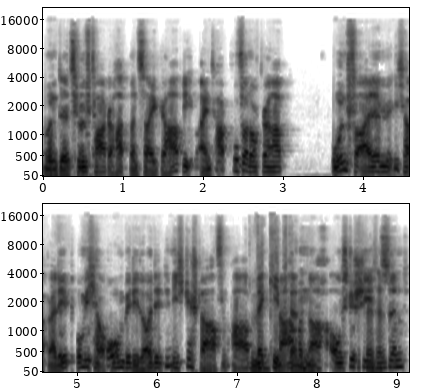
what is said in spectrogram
Und äh, zwölf Tage hat man Zeit gehabt, ich einen Tag Puffer noch gehabt. Und vor allem, ich habe erlebt um mich herum, wie die Leute, die nicht geschlafen haben, nach und nach ausgeschieden sind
